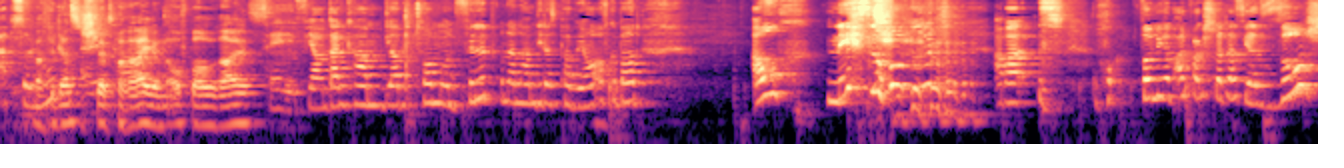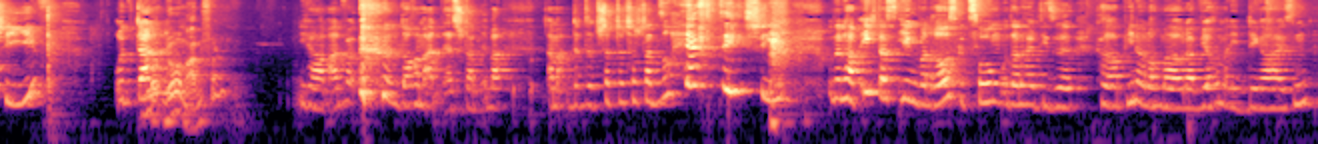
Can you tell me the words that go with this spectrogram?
Absolut. Nach der ganzen Alter. Schlepperei und Aufbauerei. Safe. Ja, und dann kamen, glaube ich, Tom und Philipp und dann haben die das Pavillon aufgebaut. Auch nicht so gut, aber es, von mir am Anfang stand das ja so schief. Und dann, Nur, nur am Anfang? ja, am Anfang, doch am Anfang, es stand immer, am, das, stand, das stand so heftig schief. Und dann habe ich das irgendwann rausgezogen und dann halt diese Karabiner nochmal oder wie auch immer die Dinger heißen,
